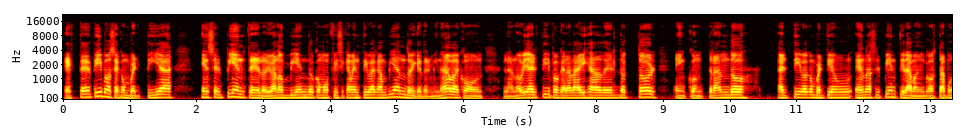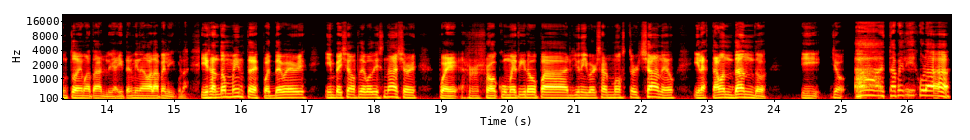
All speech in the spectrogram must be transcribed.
este tipo se convertía en serpiente, lo íbamos viendo cómo físicamente iba cambiando y que terminaba con la novia del tipo, que era la hija del doctor, encontrando al tipo convertido en una serpiente y la mangosta a punto de matarlo. Y ahí terminaba la película. Y randommente, después de ver Invasion of the Body Snatcher, pues Roku me tiró para el Universal Monster Channel y la estaban dando. Y yo, ¡ah, esta película!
